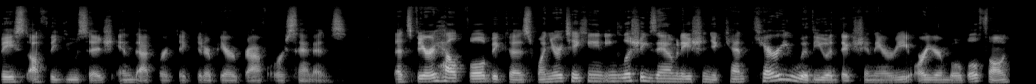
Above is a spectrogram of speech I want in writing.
based off the usage in that particular paragraph or sentence. That's very helpful because when you're taking an English examination, you can't carry with you a dictionary or your mobile phone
